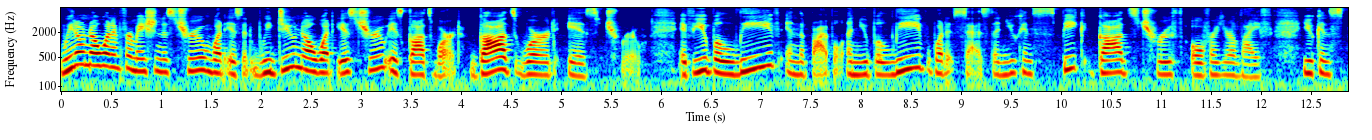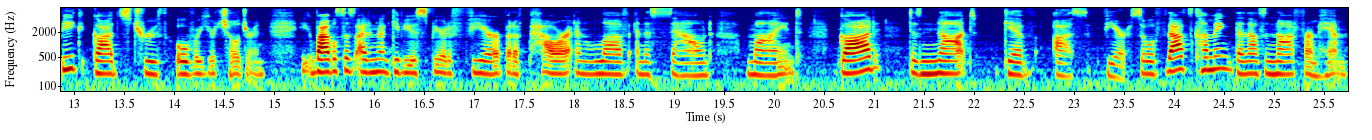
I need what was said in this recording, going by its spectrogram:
We don't know what information is true and what isn't. We do know what is true is God's word. God's word is true. If you believe in the Bible and you believe what it says, then you can speak God's truth over your life. You can speak God's truth over your children. The Bible says, I do not give you a spirit of fear, but of power and love and a sound mind. God does not give us fear. So if that's coming, then that's not from Him.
